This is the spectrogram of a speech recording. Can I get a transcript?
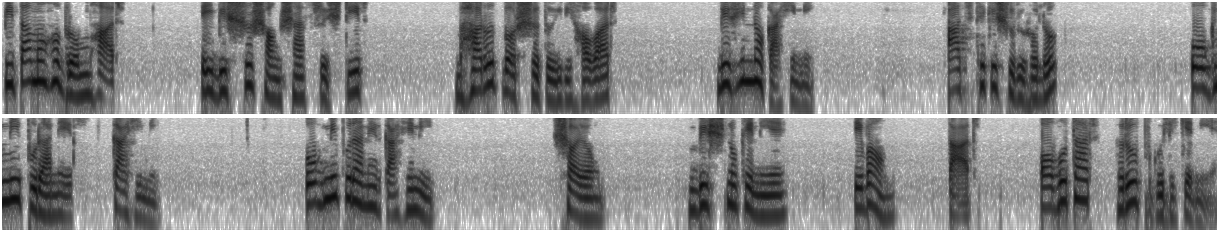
পিতামহ ব্রহ্মার এই বিশ্ব সংসার সৃষ্টির ভারতবর্ষ তৈরি হওয়ার বিভিন্ন কাহিনী। আজ থেকে শুরু হলো অগ্নি পুরাণের কাহিনী। অগ্নিপুরাণের কাহিনী। স্বয়ং বিষ্ণুকে নিয়ে এবং তার অবতার রূপগুলিকে নিয়ে।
